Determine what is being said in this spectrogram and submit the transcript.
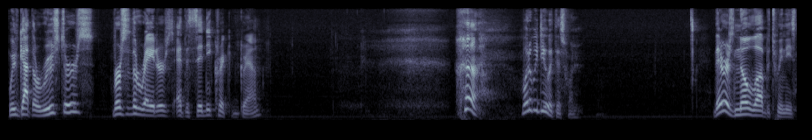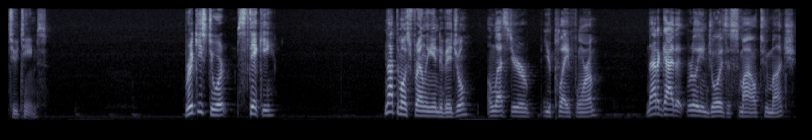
We've got the Roosters versus the Raiders at the Sydney Cricket Ground. Huh. What do we do with this one? There is no love between these two teams. Ricky Stuart, sticky. Not the most friendly individual, unless you're you play for him. Not a guy that really enjoys a smile too much.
